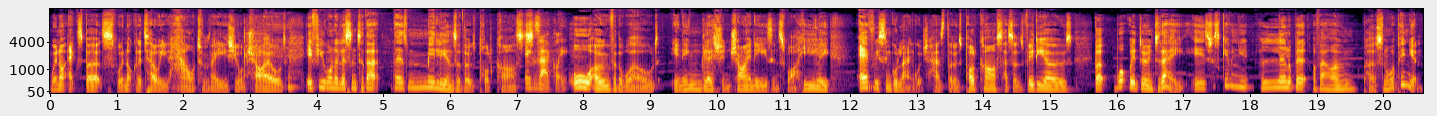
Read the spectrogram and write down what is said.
we're not experts. We're not going to tell you how to raise your child. if you want to listen to that, there's millions of those podcasts Exactly. all over the world in English, in Chinese, in Swahili. Every single language has those podcasts, has those videos. But what we're doing today is just giving you a little bit of our own personal opinion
